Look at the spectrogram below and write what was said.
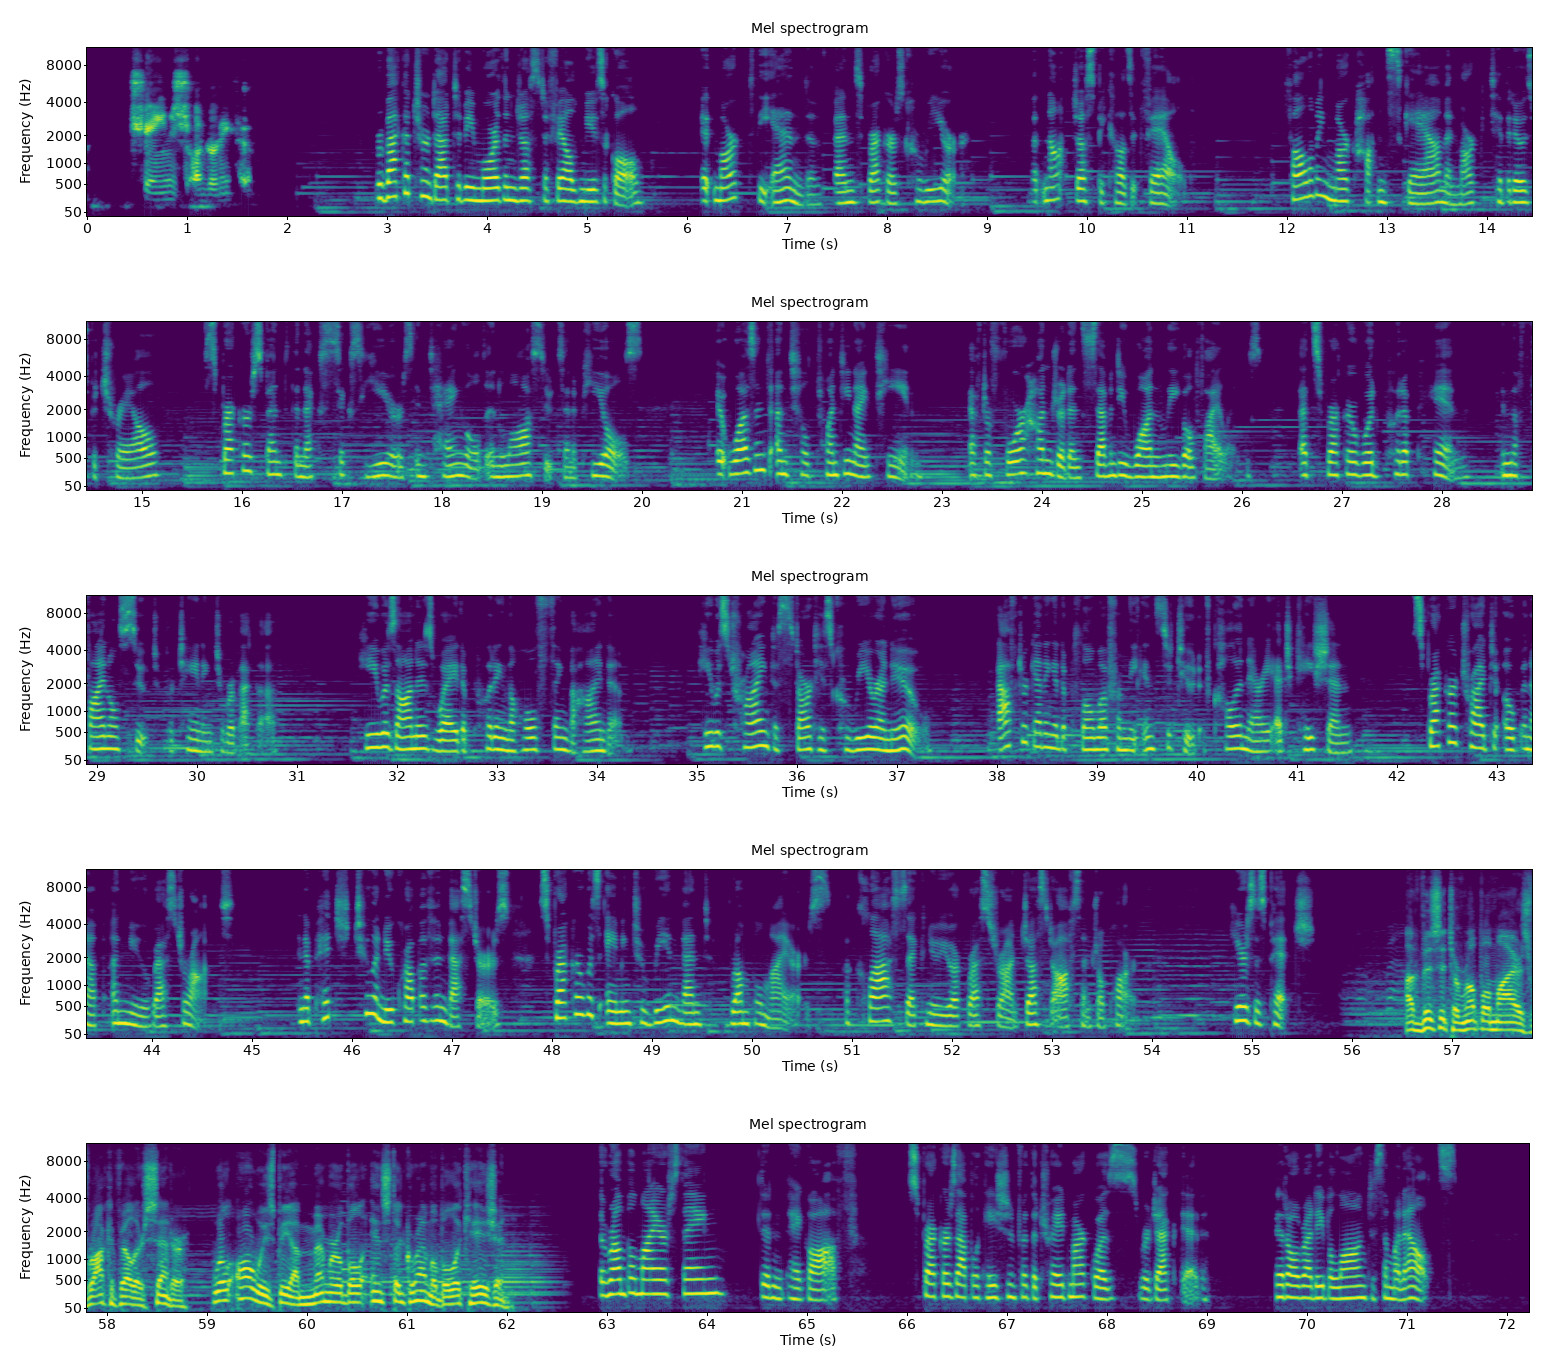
changed underneath him. Rebecca turned out to be more than just a failed musical. It marked the end of Ben Sprecher's career, but not just because it failed. Following Mark Hotton's scam and Mark Thibodeau's betrayal, Sprecher spent the next six years entangled in lawsuits and appeals. It wasn't until 2019, after 471 legal filings, that Sprecher would put a pin in the final suit pertaining to Rebecca. He was on his way to putting the whole thing behind him. He was trying to start his career anew. After getting a diploma from the Institute of Culinary Education, Sprecher tried to open up a new restaurant. In a pitch to a new crop of investors, Sprecher was aiming to reinvent Rumpelmeyer's, a classic New York restaurant just off Central Park. Here's his pitch A visit to Rumpelmeyer's Rockefeller Center will always be a memorable, Instagrammable occasion. The Rumpelmeyer's thing didn't take off. Sprecher's application for the trademark was rejected. It already belonged to someone else.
